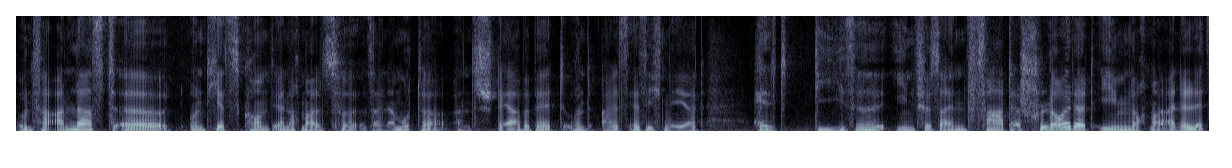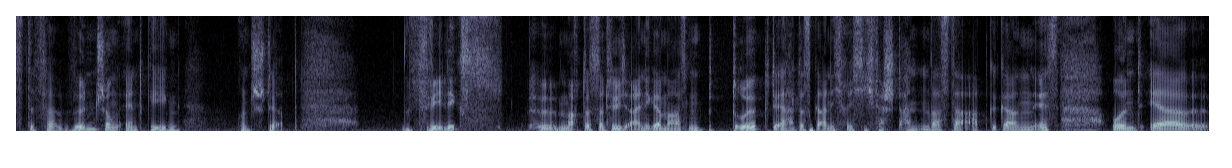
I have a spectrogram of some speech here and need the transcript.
und veranlasst. Äh, und jetzt kommt er nochmal zu seiner Mutter ans Sterbebett und als er sich nähert, hält diese ihn für seinen Vater, schleudert ihm nochmal eine letzte Verwünschung entgegen und stirbt. Felix macht das natürlich einigermaßen bedrückt. Er hat das gar nicht richtig verstanden, was da abgegangen ist. Und er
